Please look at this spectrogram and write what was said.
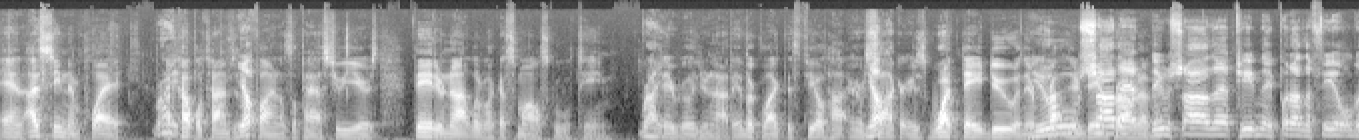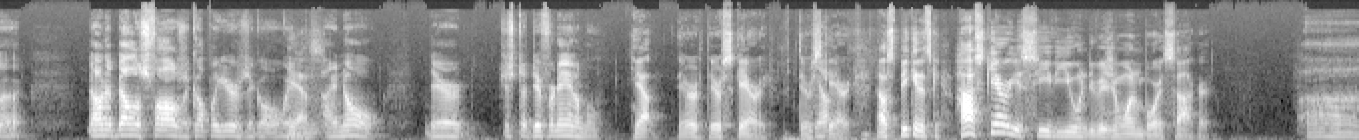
and I've seen them play a couple times in Yep. the finals the past few years. They do not look like a small school team. Right. They really do not. They look like this field ho- or Yep. soccer is what they do, and they're, You prou- they're damn saw proud that. of it. You saw that team they put on the field uh, down at Bellows Falls a couple years ago, and Yes. I know they're just a different animal. Yeah, they're they're scary. They're Yep. scary. Now, speaking of how scary is CVU in Division One boys soccer? Uh,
